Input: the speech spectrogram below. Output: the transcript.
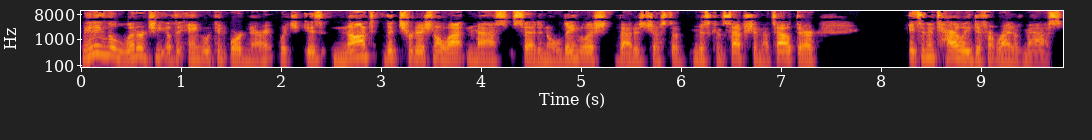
meaning the liturgy of the Anglican Ordinary, which is not the traditional Latin Mass said in Old English. That is just a misconception that's out there. It's an entirely different rite of Mass.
